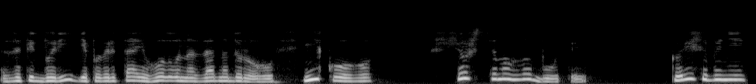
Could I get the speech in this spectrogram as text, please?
за підборіддя, повертаю голову назад на дорогу. Нікого. Що ж це могло бути? Скоріше мені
